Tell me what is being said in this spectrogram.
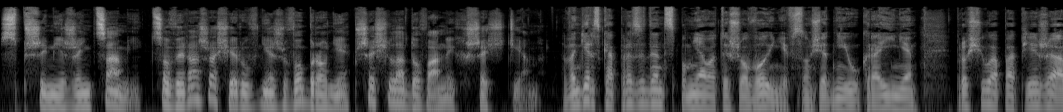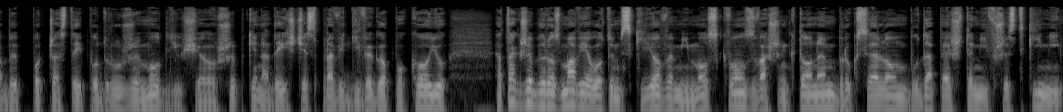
sprzymierzeńcami, co wyraża się również w obronie prześladowanych chrześcijan. Węgierska prezydent wspomniała też o wojnie w sąsiedniej Ukrainie. Prosiła papieża, aby podczas tej podróży modlił się o szybkie nadejście sprawiedliwego pokoju, a także by rozmawiał o tym z Kijowem i Moskwą, z Waszyngtonem, Brukselą, Budapesztem i wszystkimi,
